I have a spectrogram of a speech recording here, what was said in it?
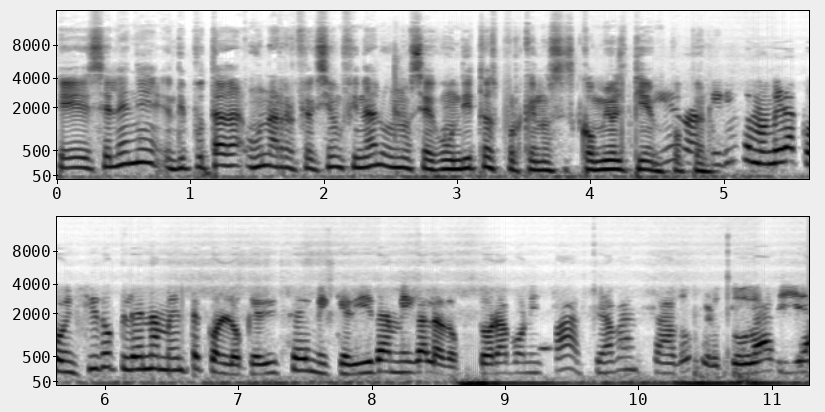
Eh, Selene, diputada, una reflexión final, unos segunditos porque nos comió el Sí, tiempo. pero- rapidísimo. Mira, coincido plenamente con lo que dice mi querida amiga la doctora Bonifaz. Se ha avanzado, pero todavía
